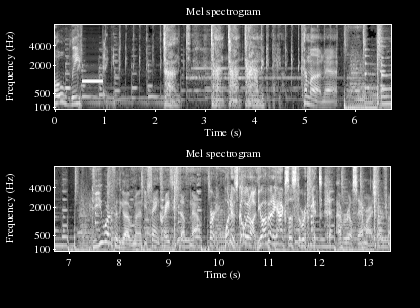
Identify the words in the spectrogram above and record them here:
Holy. Come on, man. Do you work for the government? You're saying crazy stuff now. Bernie, what is going on? Do you have any access to the records? I have a real samurai sword.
